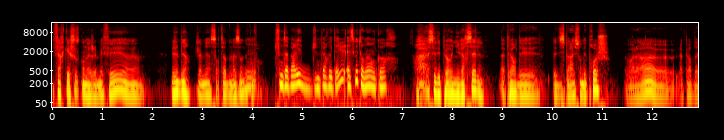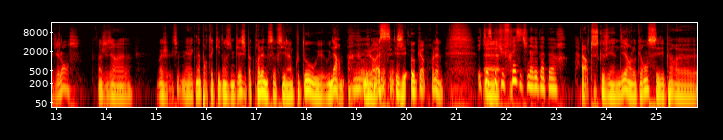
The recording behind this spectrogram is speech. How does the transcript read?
faire quelque chose qu'on n'a jamais fait. Euh. j'aime bien, j'aime bien sortir de ma zone de mm. confort. Tu nous as parlé d'une peur que tu as eue, est-ce que tu en as encore? Ah, C'est des peurs universelles. La peur des, de la disparition des proches, voilà, la peur de la violence. Enfin, je veux dire, moi, je, mais avec n'importe qui dans une pièce, j'ai pas de problème, sauf s'il a un couteau ou, une arme. Mm, mais le mm, reste, j'ai aucun problème. Et qu'est-ce que euh, tu ferais si tu n'avais pas peur? Alors, tout ce que je viens de dire, en l'occurrence, c'est des peurs euh,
